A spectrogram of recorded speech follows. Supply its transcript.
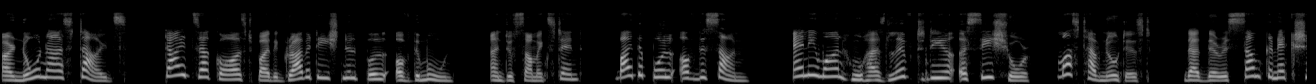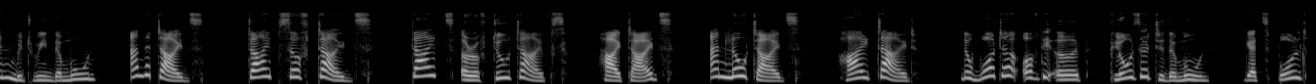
are known as tides. Tides are caused by the gravitational pull of the moon and to some extent by the pull of the sun. Anyone who has lived near a seashore must have noticed that there is some connection between the moon and the tides. Types of tides. Tides are of two types, high tides and low tides. High tide. The water of the earth closer to the moon gets pulled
